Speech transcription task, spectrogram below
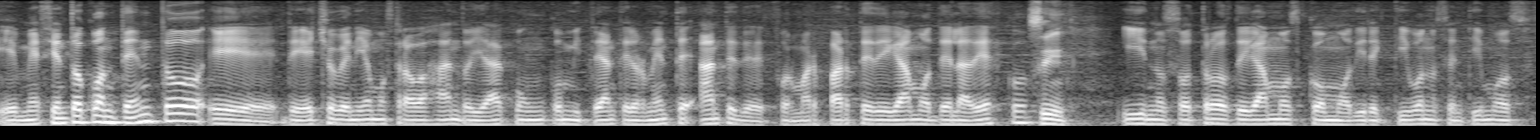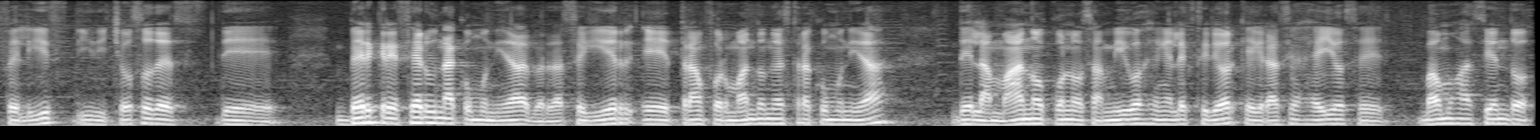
Eh, me siento contento, eh, de hecho veníamos trabajando ya con un comité anteriormente, antes de formar parte, digamos, de la DESCO. Sí. Y nosotros, digamos, como directivos nos sentimos feliz y dichosos de, de ver crecer una comunidad, ¿verdad? Seguir eh, transformando nuestra comunidad de la mano con los amigos en el exterior, que gracias a ellos eh, vamos haciendo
